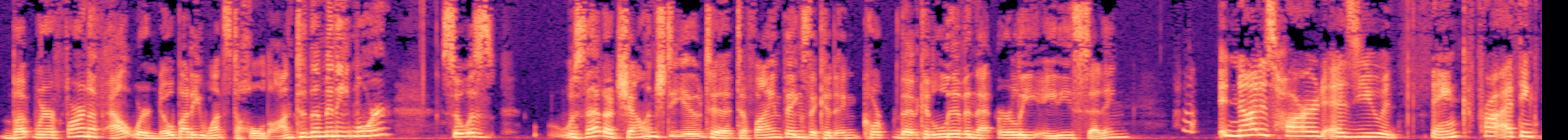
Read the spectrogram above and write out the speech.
but we're far enough out where nobody wants to hold on to them anymore. So was was that a challenge to you to to find things that could incorporate that could live in that early 80s setting? Not as hard as you would think. Pro- I think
